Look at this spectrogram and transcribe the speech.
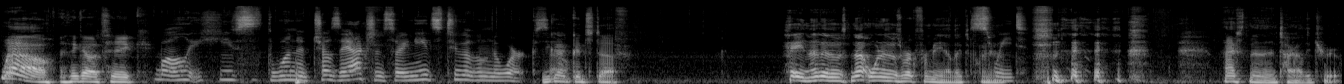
Wow. I think I'll take. Well, he's the one that chose the action, so he needs two of them to work. So. You got good stuff. Hey, none of those, not one of those work for me. I'd like to point Sweet. out. Actually, not entirely true,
